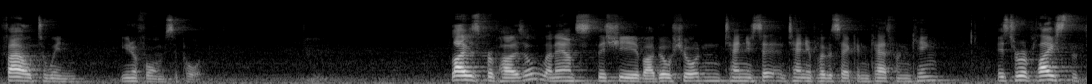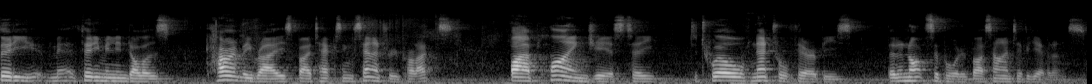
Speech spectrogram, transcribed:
failed to win uniform support. Labor's proposal, announced this year by Bill Shorten, Tanya, Tanya Plibersek, and Catherine King, is to replace the $30, $30 million currently raised by taxing sanitary products by applying GST to 12 natural therapies that are not supported by scientific evidence,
